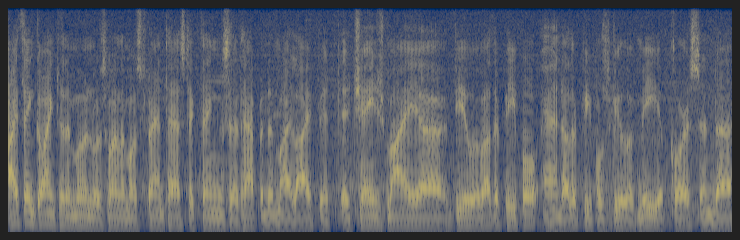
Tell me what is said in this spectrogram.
I think going to the moon was one of the most fantastic things that happened in my life. It, it changed my uh, view of other people and other people's view of me, of course, and, uh,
